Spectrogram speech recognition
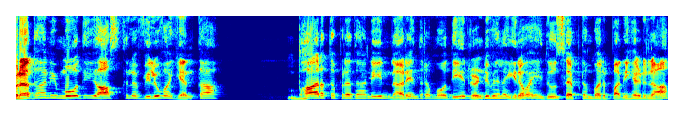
ప్రధాని మోదీ ఆస్తుల విలువ ఎంత? భారత ప్రధాని నరేంద్ర మోదీ రెండు వేల ఇరవై ఐదు సెప్టెంబర్ పదిహేడున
